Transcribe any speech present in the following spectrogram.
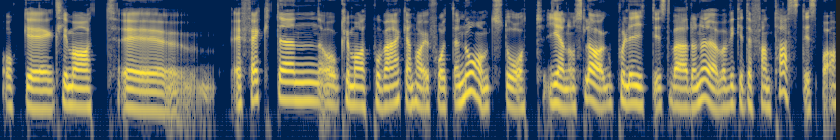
Och eh, eh effekten och klimatpåverkan har ju fått enormt stort genomslag politiskt världen över, vilket är fantastiskt bra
